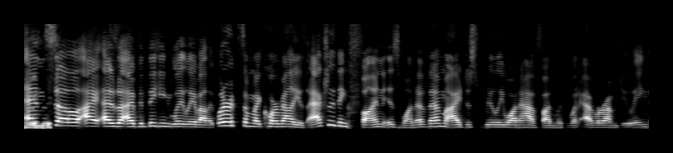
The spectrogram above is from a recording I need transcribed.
And so I, as I've been thinking lately about like, what are some of my core values? I actually think fun is one of them. I just really want to have fun with whatever I'm doing,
